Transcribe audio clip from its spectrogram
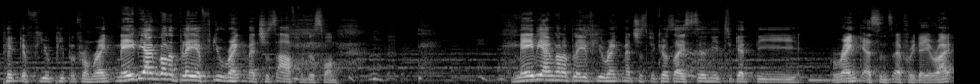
pick a few people from rank. Maybe I'm gonna play a few rank matches after this one. Maybe I'm gonna play a few rank matches because I still need to get the rank essence every day, right?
